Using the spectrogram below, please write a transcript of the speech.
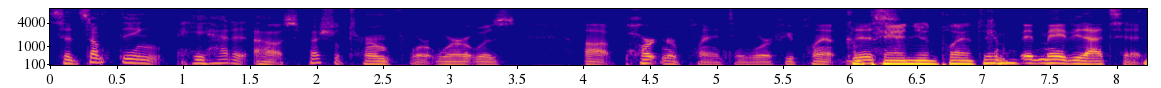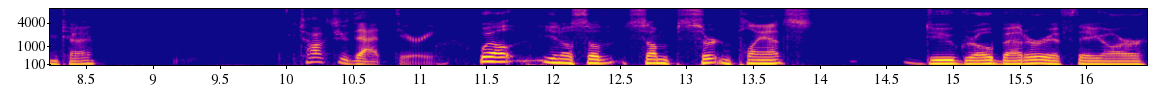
said something. He had a, a special term for it, where it was uh, partner planting, where if you plant this, Companion planting. com- it, maybe that's it. okay. Talk through that theory. Well, you know, so some certain plants do grow better if they are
